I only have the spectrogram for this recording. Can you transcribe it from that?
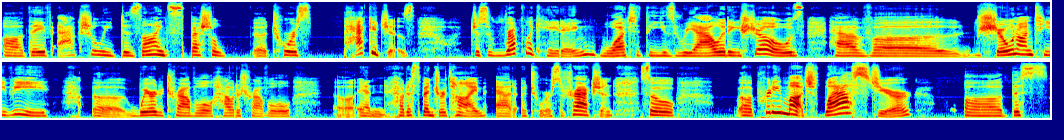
uh, they've actually designed special uh, tourist packages just replicating what these reality shows have uh, shown on TV, uh, where to travel, how to travel, uh, and how to spend your time at a tourist attraction. So, uh, pretty much last year, uh, this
